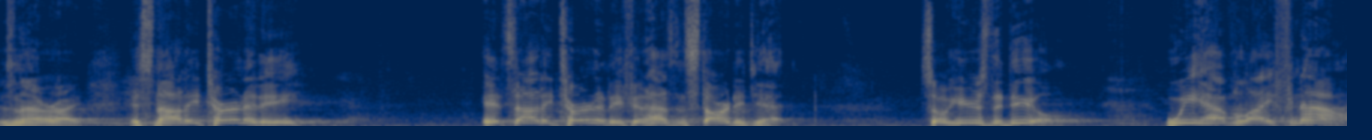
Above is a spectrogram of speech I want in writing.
Isn't that right? It's not eternity. It's not eternity if it hasn't started yet. So here's the deal. We have life now.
